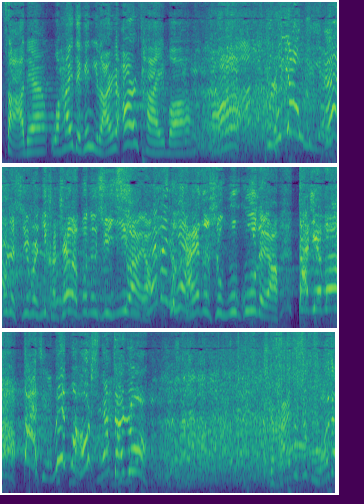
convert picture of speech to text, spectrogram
咋的？我还得给你来个二胎不？啊，不要脸！不是媳妇儿，你可千万不能去医院呀！这孩子是无辜的呀，大姐夫。大姐夫也不好使。站住！这孩子是我的，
